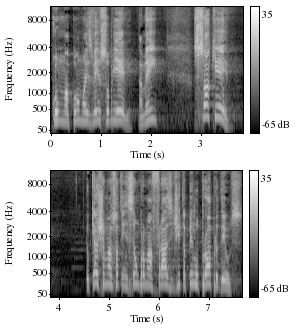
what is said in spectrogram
como uma pomba, mas veio sobre ele. Amém? Só que eu quero chamar a sua atenção para uma frase dita pelo próprio Deus.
